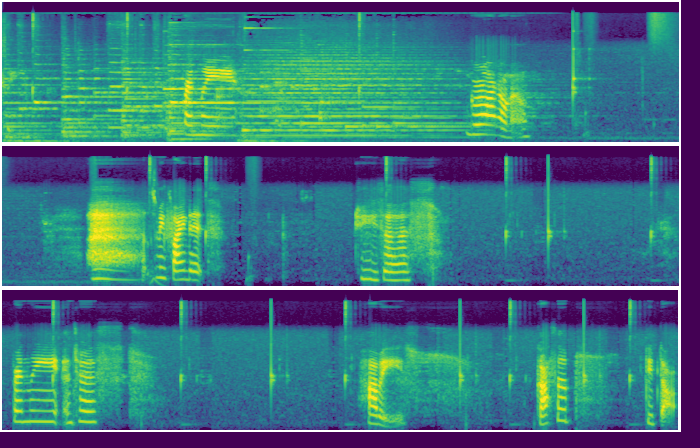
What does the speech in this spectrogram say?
see. Friendly. Girl, I don't know. Let me find it. Jesus. Friendly interest. Hobbies. Gossip. Deep thoughts.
